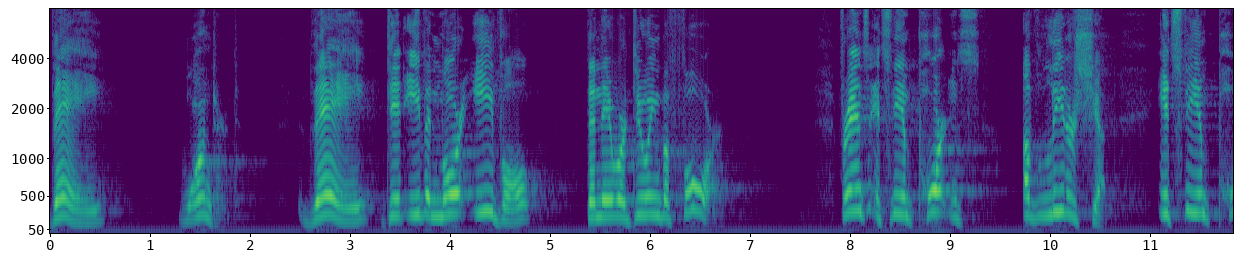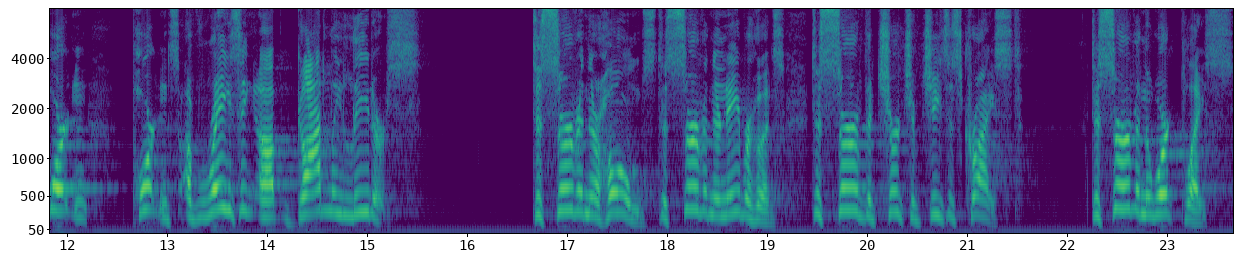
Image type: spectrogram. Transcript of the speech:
they wandered. They did even more evil than they were doing before. Friends, it's the importance of leadership. It's the important importance of raising up godly leaders to serve in their homes, to serve in their neighborhoods, to serve the church of Jesus Christ, to serve in the workplace,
